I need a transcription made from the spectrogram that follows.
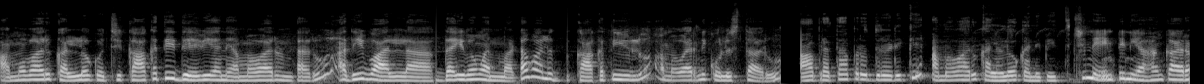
అమ్మవారు కల్లోకి వచ్చి కాకతీ దేవి అనే అమ్మవారు ఉంటారు. అది వాళ్ళ దైవం అన్నమాట. వాళ్ళు కాకతీయులు అమ్మవారిని కొలుస్తారు. ఆ ప్రతాపరుద్రుడికి అమ్మవారు కలలో కనిపించి ఏంటి నీ అహంకారం?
